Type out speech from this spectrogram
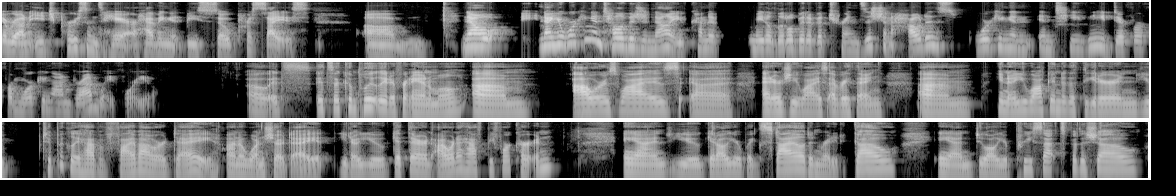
around each person's hair, having it be so precise. Um, now, now you're working in television. Now you've kind of made a little bit of a transition. How does working in, in TV differ from working on Broadway for you? Oh, it's it's a completely different animal. Um, hours wise, uh, energy wise, everything. Um, you know, you walk into the theater and you typically have a five hour day on a one show day. You know, you get there an hour and a half before curtain and you get all your wigs styled and ready to go and do all your presets for the show.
